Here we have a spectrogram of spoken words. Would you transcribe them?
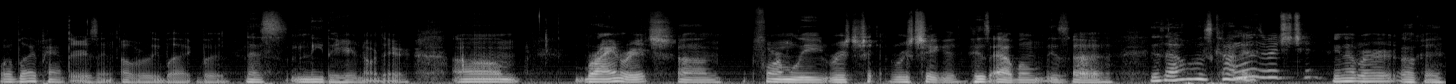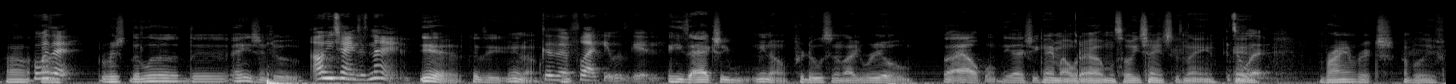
Well, Black Panther isn't overly black, but that's neither here nor there. Um, Brian Rich, um, formerly Rich Rich Chigga, his album is uh, his album is kind of. Who is Rich Chigga? You never heard? Okay. Uh, Who is uh, it? Rich, the little, the Asian dude. Oh, he changed his name. Yeah, because he, you know, because of flack he was getting. He's actually, you know, producing like real uh, album. He actually came out with an album, so he changed his name to and what? Brian Rich, I believe.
